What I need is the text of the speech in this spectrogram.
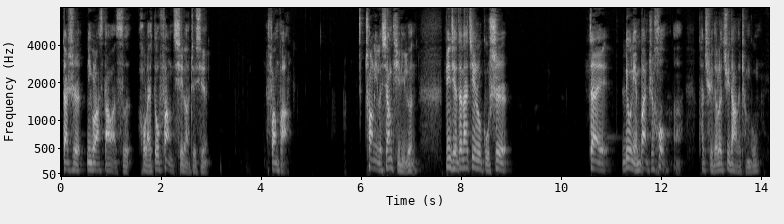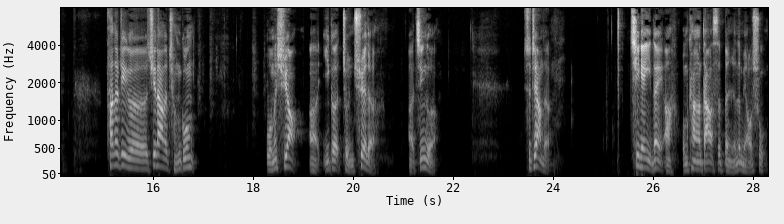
但是尼古拉斯达瓦斯后来都放弃了这些。方法创立了箱体理论，并且在他进入股市，在六年半之后啊，他取得了巨大的成功。他的这个巨大的成功，我们需要啊一个准确的啊金额是这样的：七年以内啊，我们看看达瓦斯本人的描述。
